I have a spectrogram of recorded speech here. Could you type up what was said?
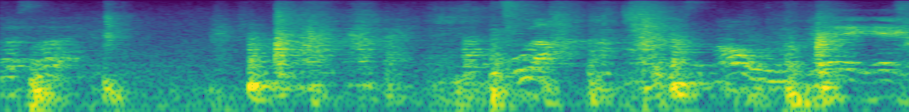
That's nice. Yeah, yeah, yeah.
